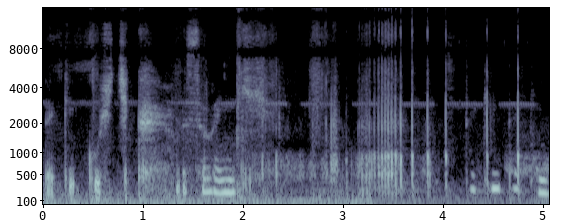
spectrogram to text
Такий кущик веселенький. Такий такий.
